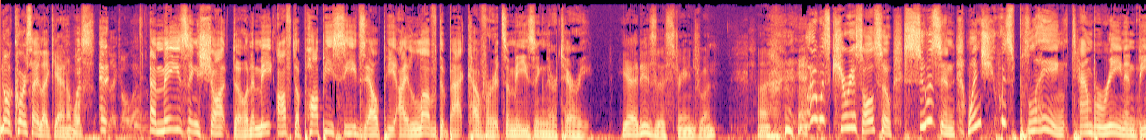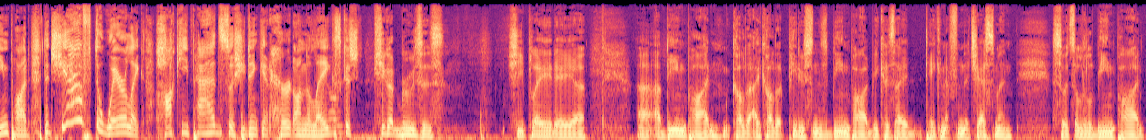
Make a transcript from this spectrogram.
no, of course I like animals. I An like all animals. amazing shot though, and ama- off the Poppy Seeds LP. I love the back cover. It's amazing there, Terry. Yeah, it is a strange one. Uh, But I was curious also, Susan, when she was playing tambourine and beanpod, did she have to wear like hockey pads so she didn't get hurt on the legs? Because she got bruises. She played a uh, uh, a bean pod. Called it, I called it Peterson's bean pod because I had taken it from the Chessmen. So it's a little bean pod.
